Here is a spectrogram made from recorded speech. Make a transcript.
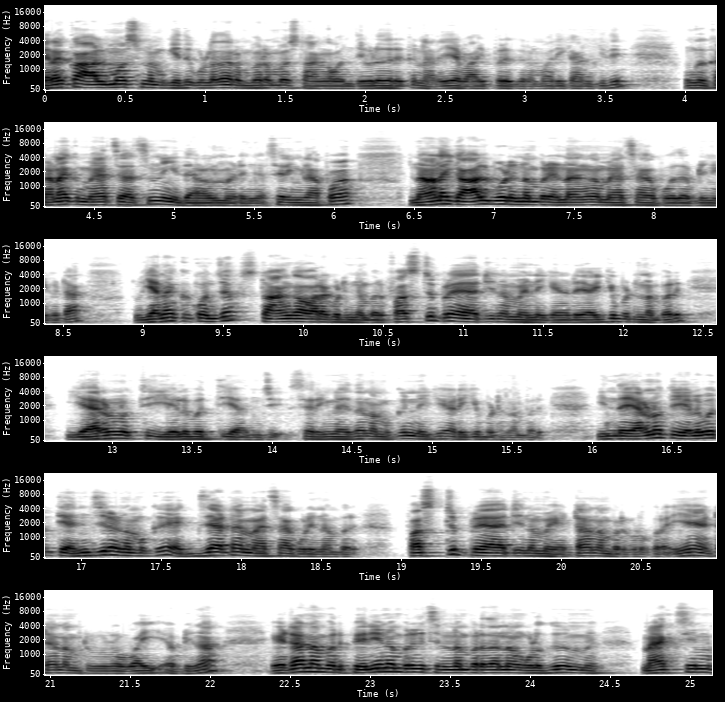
எனக்கும் ஆல்மோஸ்ட் நமக்கு இதுக்குள்ளே தான் ரொம்ப ரொம்ப ஸ்ட்ராங்காக வந்து இவ்வளோ இருக்குது நிறைய வாய்ப்பு இருக்கிற மாதிரி காமிக்குது. உங்கள் கணக்கு மேட்ச் ஆச்சுன்னு நீங்கள் தாராளமாக எடுங்க. சரிங்களா? அப்போ நாளைக்கு ஆல் போர்டு நம்பர் என்னங்க மேட்ச் ஆக போகுது அப்படின்னு கேட்டால் எனக்கு கொஞ்சம் ஸ்ட்ராங்காக வரக்கூடிய நம்பர் ஃபஸ்ட்டு ப்ரையாரிட்டி நம்ம இன்றைக்கி அடிக்கப்பட்ட நம்பர் இரநூத்தி எழுபத்தி அஞ்சு. சரிங்களா? இதுதான் நமக்கு இன்றைக்கி அடிக்கப்பட்ட நம்பர் இந்த இரநூத்தி எழுபத்தி அஞ்சில் நமக்கு எக்ஸாக்டாக மேட்ச் ஆகக்கூடிய நம்பர் ஃபஸ்ட்டு ப்ரையாரிட்டி நம்ம எட்டாம் நம்பர் கொடுக்குறோம். ஏன் எட்டாம் நம்பர் கொடுக்குறோம்? ஒய் அப்படின்னா எட்டாம் நம்பர் பெரிய நம்பருக்கு சின்ன நம்பர் தானே உங்களுக்கு மேக்ஸிமம்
